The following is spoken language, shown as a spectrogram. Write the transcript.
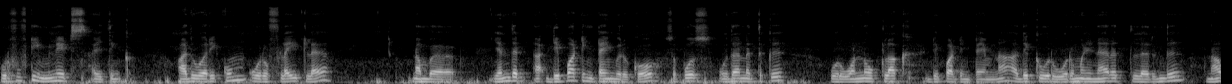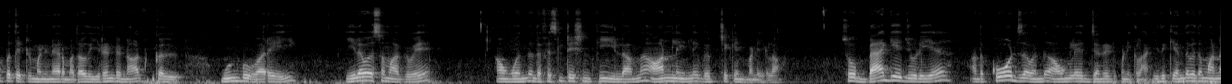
ஒரு ஃபிஃப்டி மினிட்ஸ் ஐ திங்க் அது வரைக்கும் ஒரு ஃப்ளைட்டில் நம்ம எந்த டிபார்ட்டிங் டைம் இருக்கோ சப்போஸ் உதாரணத்துக்கு ஒரு ஒன் ஓ கிளாக் டிபார்ட்டிங் டைம்னா அதுக்கு ஒரு ஒரு மணி நேரத்துலேருந்து நாற்பத்தெட்டு மணி நேரம் அதாவது இரண்டு நாட்கள் முன்பு வரை இலவசமாகவே அவங்க வந்து அந்த ஃபெசிலிட்டேஷன் ஃபீ இல்லாமல் ஆன்லைன்லேயே வெப் செக்இன் பண்ணிக்கலாம். ஸோ பேக்கேஜுடைய அந்த கோட்ஸை வந்து அவங்களே ஜென்ரேட் பண்ணிக்கலாம். இதுக்கு எந்த விதமான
